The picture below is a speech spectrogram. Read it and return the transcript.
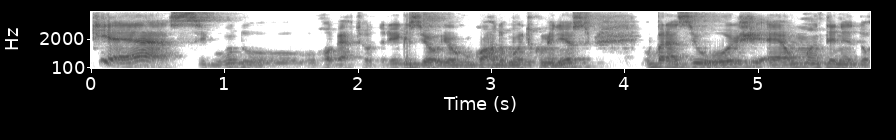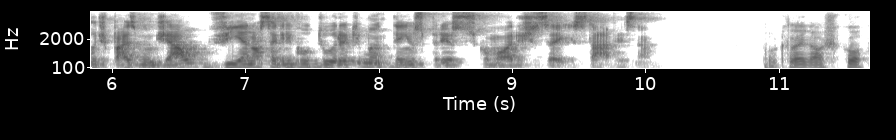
que é é, segundo o Roberto Rodrigues, e eu, eu, concordo muito com o ministro, o Brasil hoje é um mantenedor de paz mundial via a nossa agricultura que mantém os preços commodities aí estáveis, né? Pô, que legal, Chico.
